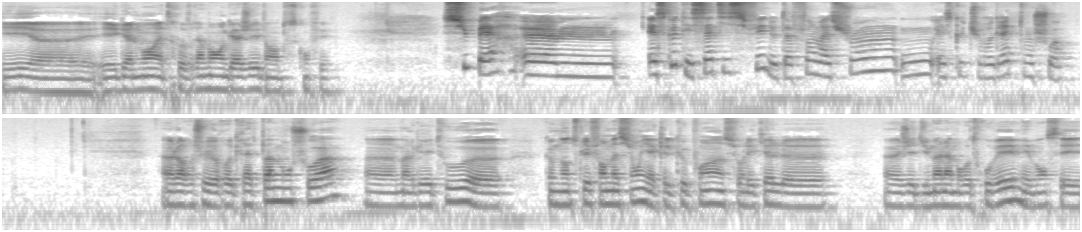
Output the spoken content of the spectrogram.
euh, et, également être vraiment engagé dans tout ce qu'on fait. Super. est-ce que tu es satisfait de ta formation ou est-ce que tu regrettes ton choix? Alors je regrette pas mon choix. malgré tout, comme dans toutes les formations, il y a quelques points sur lesquels euh, j'ai du mal à me retrouver, mais bon, c'est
